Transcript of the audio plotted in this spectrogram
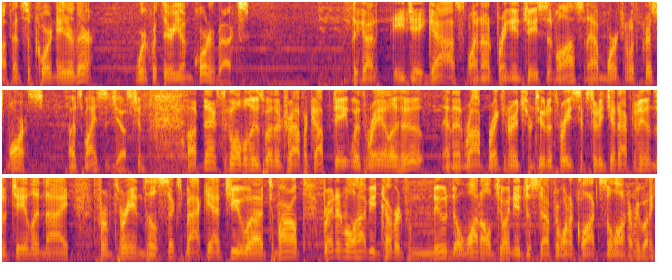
offensive coordinator there, work with their young quarterbacks. They got AJ Gass. Why not bring in Jason Moss and have him working with Chris Morris? That's my suggestion. Up next, the Global News Weather Traffic Update with Ray Lahoo. And then Rob Breckenridge from 2 to 3, 6.30 CHED Afternoons of Jalen Nye from 3 until 6. Back at you uh, tomorrow. Brendan will have you covered from noon till 1. I'll join you just after 1 o'clock. So long, everybody.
